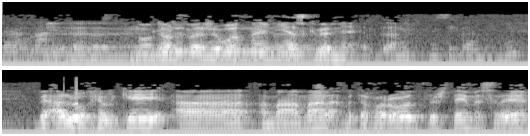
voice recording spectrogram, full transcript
Тараканы. Э, Но Мертвое это- животное не оскверняет, да. Нет? Насекомые, нет? ועלו חלקי ה- המאמר בתחרות 12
